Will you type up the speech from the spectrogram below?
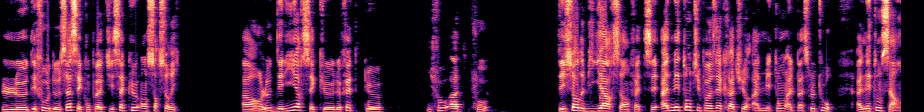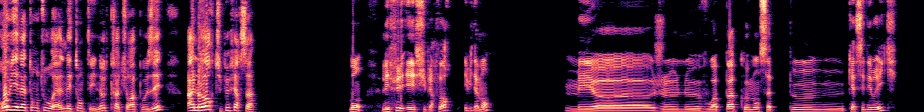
Le défaut de ça, c'est qu'on peut activer ça que en sorcerie. Alors le délire, c'est que le fait que il faut C'est l'histoire de Bigard, ça, en fait. C'est, admettons, tu poses la créature. Admettons, elle passe le tour. Admettons, ça revienne à ton tour. Et admettons que t'es une autre créature à poser. Alors, tu peux faire ça. Bon, l'effet est super fort, évidemment. Mais euh, je ne vois pas comment ça peut casser des briques.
